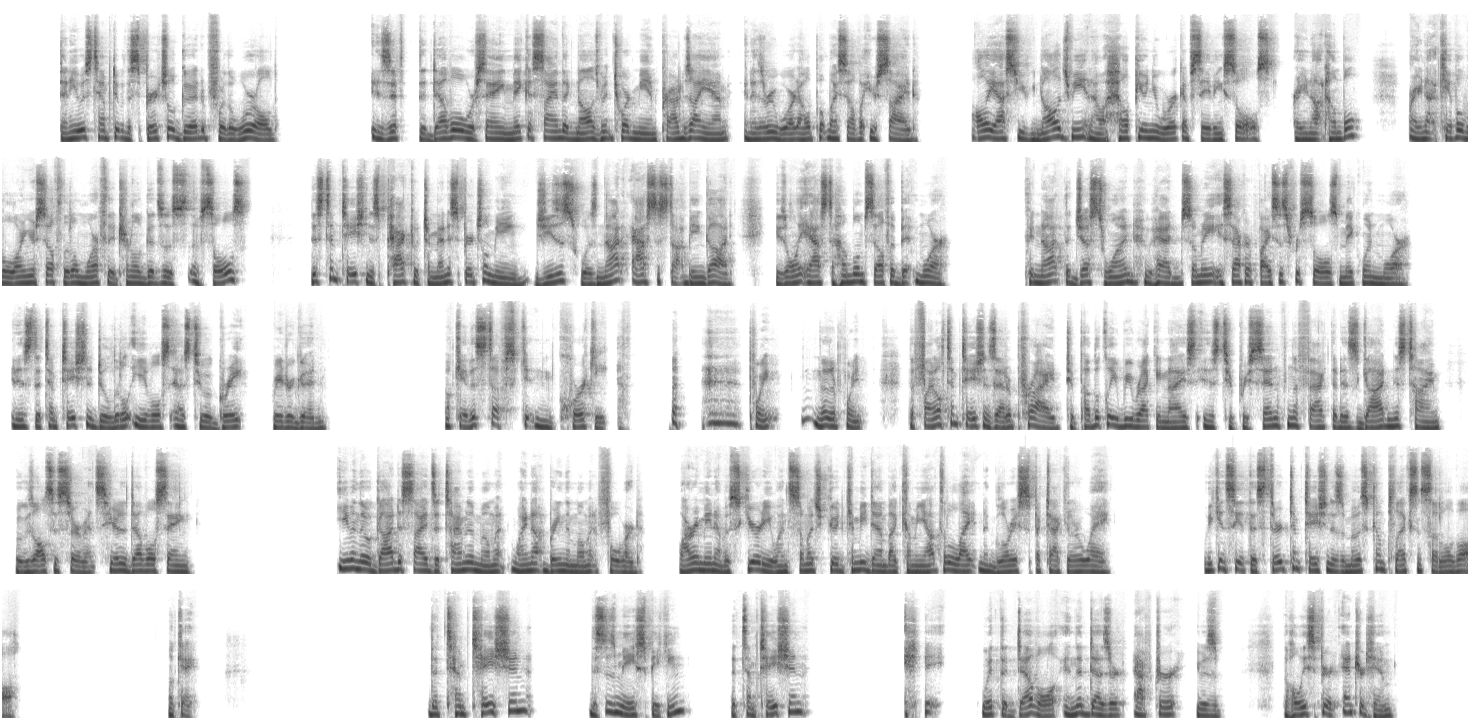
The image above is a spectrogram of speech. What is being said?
Then he was tempted with the spiritual good for the world, as if the devil were saying, Make a sign of acknowledgement toward me, and proud as I am, and as a reward, I will put myself at your side. All he asks you, acknowledge me, and I will help you in your work of saving souls. Are you not humble? Are you not capable of lowering yourself a little more for the eternal goods of, of souls? This temptation is packed with tremendous spiritual meaning. Jesus was not asked to stop being God. He was only asked to humble himself a bit more. Could not the just one who had so many sacrifices for souls make one more? It is the temptation to do little evils as to a great, greater good. Okay, this stuff's getting quirky. point another point. The final temptation is that of pride. To publicly be recognized is to prescind from the fact that as God in his time who exalts his servants. Here the devil is saying, even though God decides a time and the moment, why not bring the moment forward? Why remain in obscurity when so much good can be done by coming out to the light in a glorious, spectacular way? We can see that this third temptation is the most complex and subtle of all. Okay. The temptation, this is me speaking, the temptation with the devil in the desert after he was the Holy Spirit entered him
